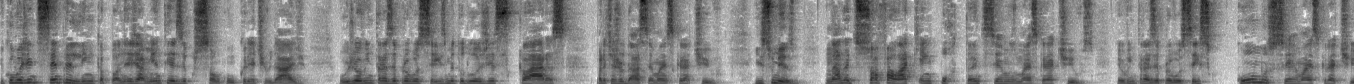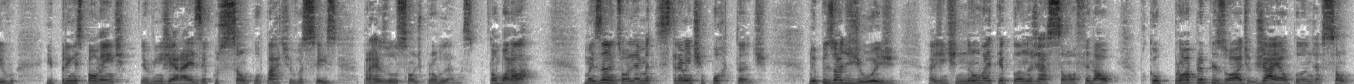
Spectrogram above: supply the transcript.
E como a gente sempre linka planejamento e execução com criatividade, hoje eu vim trazer para vocês metodologias claras para te ajudar a ser mais criativo. Isso mesmo, nada de só falar que é importante sermos mais criativos. Eu vim trazer para vocês como ser mais criativo e principalmente eu vim gerar execução por parte de vocês para resolução de problemas. Então bora lá. Mas antes, um elemento extremamente importante. No episódio de hoje, a gente não vai ter plano de ação ao final, porque o próprio episódio já é o plano de ação.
